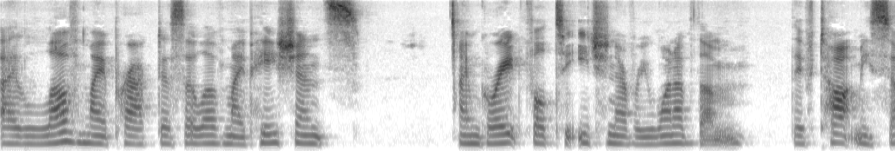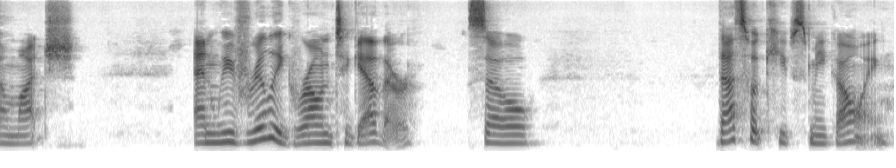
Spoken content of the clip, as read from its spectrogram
I love my practice, I love my patients. I'm grateful to each and every one of them. They've taught me so much and we've really grown together. So that's what keeps me going.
